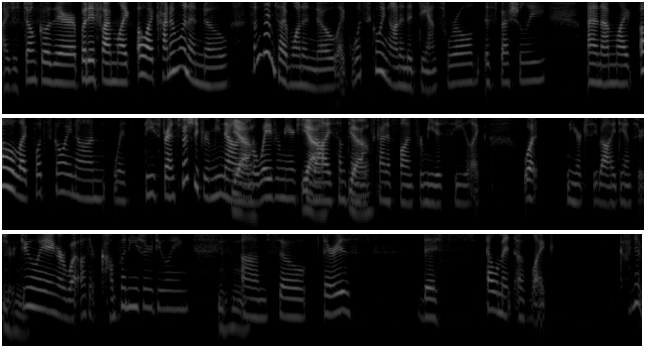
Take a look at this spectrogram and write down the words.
I just don't go there. But if I'm like, oh, I kind of want to know, sometimes I want to know like what's going on in the dance world, especially. And I'm like, oh, like what's going on with these friends, especially for me now that I'm away from New York City Yeah. Ballet. Sometimes Yeah. it's kind of fun for me to see like what New York City Ballet dancers are Mhm. doing or what other companies are doing. hmm Um, so there is this element of like kind of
